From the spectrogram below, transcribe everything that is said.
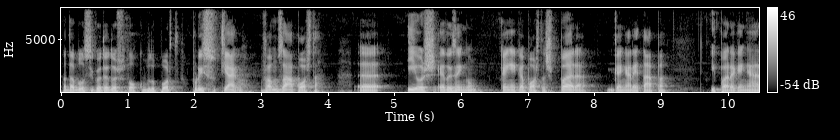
a W52 Futebol Clube do Porto. Por isso, Tiago, vamos à aposta. Uh, e hoje é 2 em 1. Um. Quem é que apostas para ganhar a etapa e para ganhar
